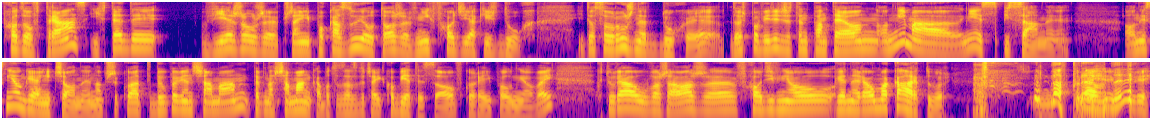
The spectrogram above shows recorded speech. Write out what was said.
Wchodzą w trans i wtedy wierzą, że przynajmniej pokazują to, że w nich wchodzi jakiś duch. I to są różne duchy. Dość powiedzieć, że ten panteon, on nie ma, nie jest spisany. On jest nieograniczony. Na przykład był pewien szaman, pewna szamanka, bo to zazwyczaj kobiety są w Korei Południowej, która uważała, że wchodzi w nią generał MacArthur. Naprawdę? Który,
